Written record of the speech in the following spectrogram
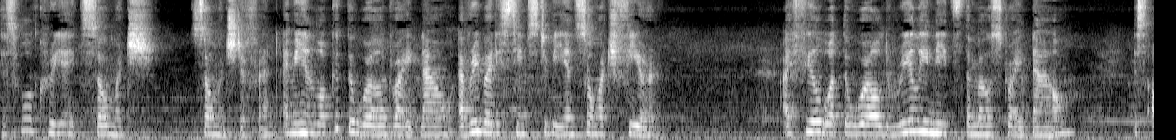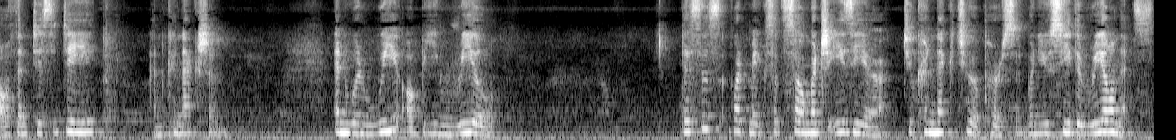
this will create so much so much different. I mean, look at the world right now. Everybody seems to be in so much fear. I feel what the world really needs the most right now is authenticity and connection. And when we are being real this is what makes it so much easier to connect to a person when you see the realness.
